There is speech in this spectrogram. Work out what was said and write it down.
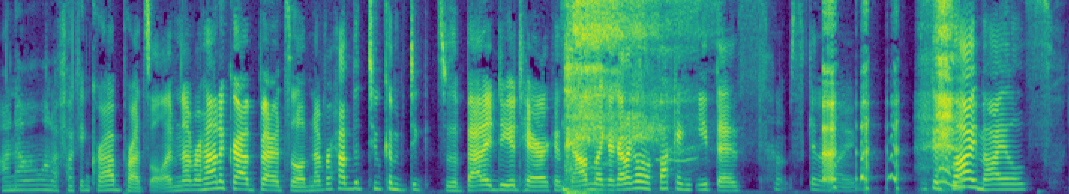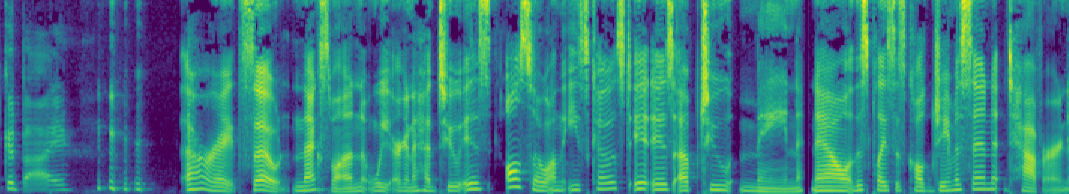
I know I want a fucking crab pretzel. I've never had a crab pretzel. I've never had the two come. To- this was a bad idea, Tara, because now I'm like, I gotta go fucking eat this. I'm just gonna like, goodbye, Miles. Goodbye. All right. So, next one we are going to head to is also on the East Coast. It is up to Maine. Now, this place is called Jameson Tavern.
